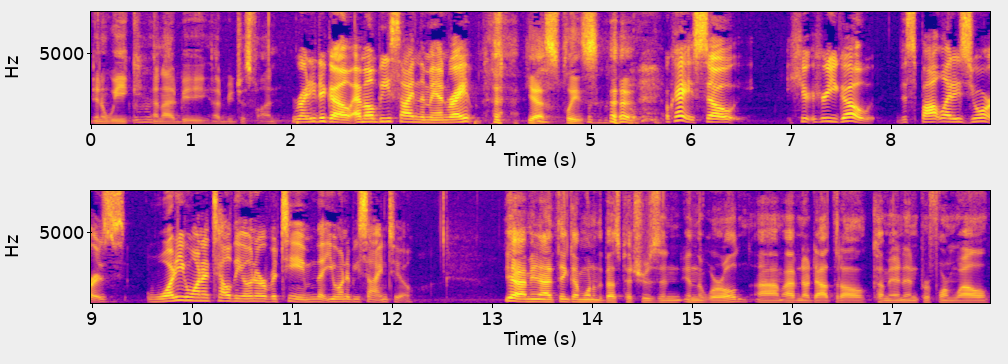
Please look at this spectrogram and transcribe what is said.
in a week, mm-hmm. and I'd be I'd be just fine. Ready to go. MLB signed the man, right? yes, please. okay, so here here you go the spotlight is yours. What do you want to tell the owner of a team that you want to be signed to? Yeah, I mean, I think I'm one of the best pitchers in, in the world. Um, I have no doubt that I'll come in and perform well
